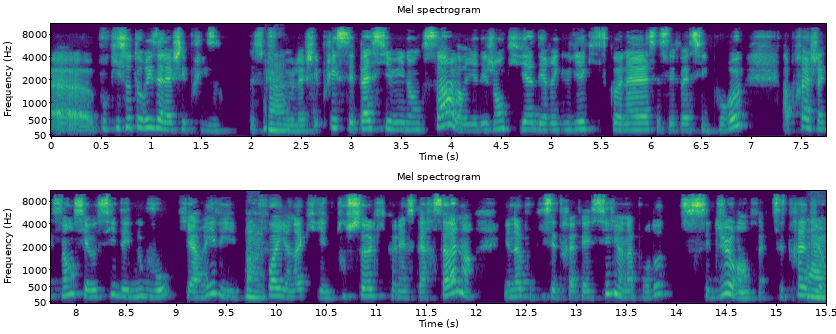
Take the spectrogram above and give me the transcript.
euh, pour qu'ils s'autorisent à lâcher prise. Parce que lâcher prise, c'est pas si évident que ça. Alors, il y a des gens qui viennent des réguliers qui se connaissent et c'est facile pour eux. Après, à chaque séance, il y a aussi des nouveaux qui arrivent. Et parfois, il y en a qui viennent tout seuls, qui connaissent personne. Il y en a pour qui c'est très facile. Il y en a pour d'autres, c'est dur, en fait. C'est très dur.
